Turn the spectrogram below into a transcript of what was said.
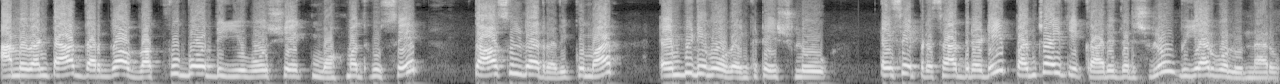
ఆమె వెంట దర్గా వక్ఫ్ board EO Sheikh Mohammed Hussain tehsildar Ravikumar MPDO వెంకటేష్లు ఎస్ఐ ప్రసాద్ రెడ్డి పంచాయతీ కార్యదర్శులు వీఆర్ఓలున్నారు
